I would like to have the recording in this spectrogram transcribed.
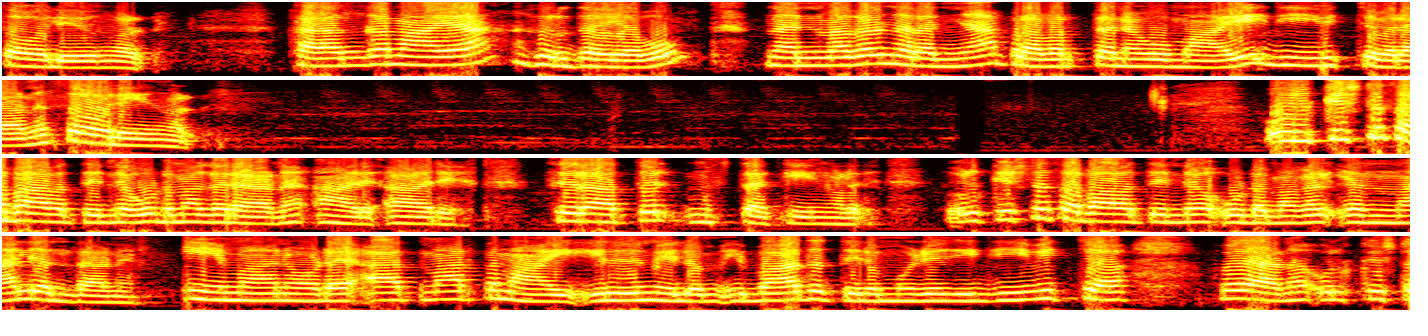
സോലിയുങ്ങൾ കളങ്കമായ ഹൃദയവും നന്മകൾ നിറഞ്ഞ പ്രവർത്തനവുമായി ജീവിച്ചവരാണ് സോലയങ്ങൾ. ഉത്കൃഷ്ട സ്വഭാവത്തിന്റെ ഉടമകളാണ് ആര് ആര്? സിറാത്തുൽ മുസ്തഖീങ്ങൾ ഉത്കൃഷ്ട സ്വഭാവത്തിന്റെ ഉടമകൾ എന്നാൽ എന്താണ്? ഈമാനോടെ ആത്മാർത്ഥമായി ഇൽമിലും ഇബാദത്തിലും മുഴുകി ജീവിച്ചവരാണ് ഉത്കൃഷ്ട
